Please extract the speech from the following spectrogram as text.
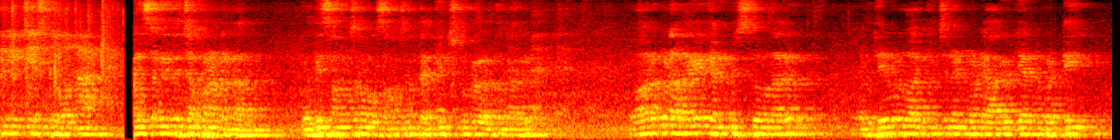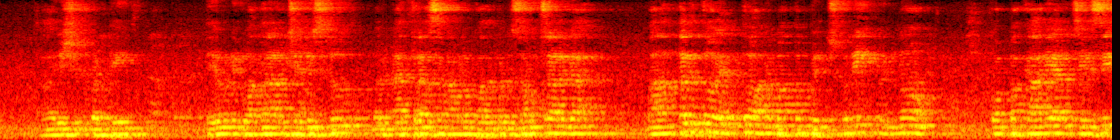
తెలియజేస్తూ ఉన్నాను చెప్పనంటున్నారు. ప్రతి సంవత్సరం ఒక సంవత్సరం తగ్గించుకుంటూ వెళ్తున్నారు. వారు కూడా అలాగే కనిపిస్తూ ఉన్నారు. దేవుడు వారికి ఇచ్చినటువంటి ఆరోగ్యాన్ని బట్టి ఆయుష్ని బట్టి దేవునికి వందనాలు చెల్లిస్తూ మరి మేత్రాసనంలో పదకొండు సంవత్సరాలుగా మనందరితో ఎంతో అనుబంధం పెంచుకుని ఎన్నో గొప్ప కార్యాలు చేసి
